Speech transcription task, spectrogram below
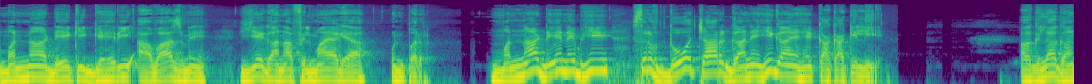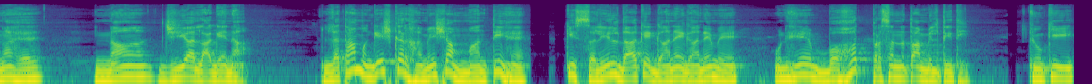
मन्ना डे की गहरी आवाज़ में यह गाना फिल्माया गया उन पर। मन्ना डे ने भी सिर्फ़ दो चार गाने ही गाए हैं काका के लिए। अगला गाना है ना जिया लागे ना। लता मंगेशकर हमेशा मानती हैं कि सलील दा के गाने गाने में उन्हें बहुत प्रसन्नता मिलती थी। क्योंकि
